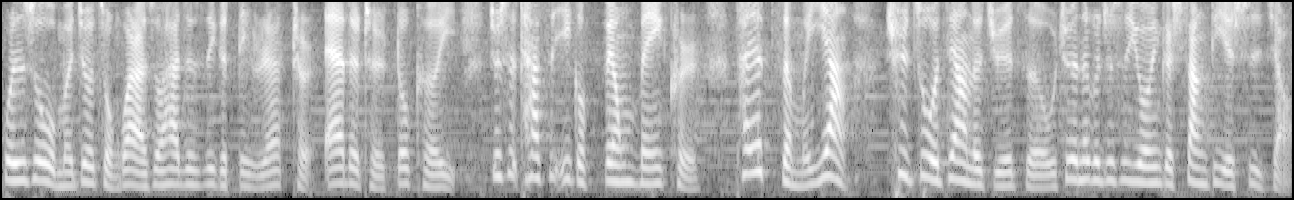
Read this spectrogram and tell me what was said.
或者说我们就总括来说，他就是一个 director、editor 都可以，就是他是一个 filmmaker，他要怎么样去做这样的抉择？我觉得那个就是用一个上帝的视角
